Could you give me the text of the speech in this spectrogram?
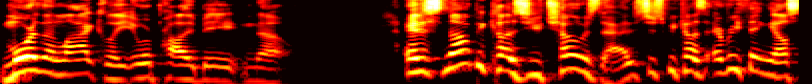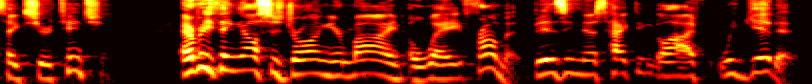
More than likely, it would probably be no. And it's not because you chose that, it's just because everything else takes your attention. Everything else is drawing your mind away from it. Busyness, hectic life, we get it.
